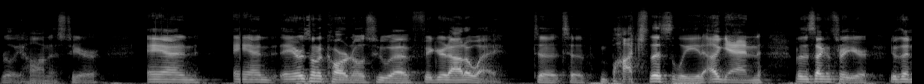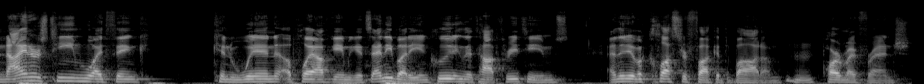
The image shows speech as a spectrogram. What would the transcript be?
really honest here. And and the Arizona Cardinals who have figured out a way to to botch this lead again for the second straight year. You have the Niners team who I think can win a playoff game against anybody, including the top 3 teams. And then you have a clusterfuck at the bottom. Mm-hmm. Pardon my French.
